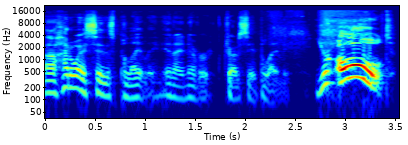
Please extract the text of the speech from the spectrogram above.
uh, "How do I say this politely?" And I never try to say it politely. You're old.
